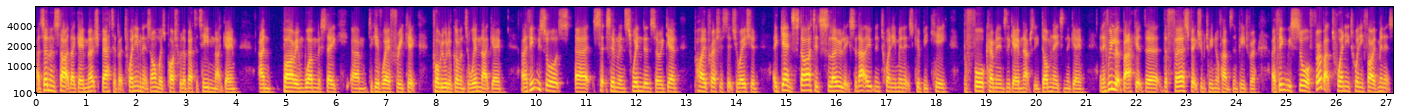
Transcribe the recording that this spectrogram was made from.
and Sunderland started that game much better, but 20 minutes onwards, Posh were a better team in that game. And barring one mistake um, to give away a free kick, probably would have gone on to win that game. And I think we saw uh, similar in Swindon. So again, high pressure situation. Again, started slowly. So that opening 20 minutes could be key before coming into the game and absolutely dominating the game. And if we look back at the the first fixture between Northampton and Peterborough, I think we saw for about 20, 25 minutes,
